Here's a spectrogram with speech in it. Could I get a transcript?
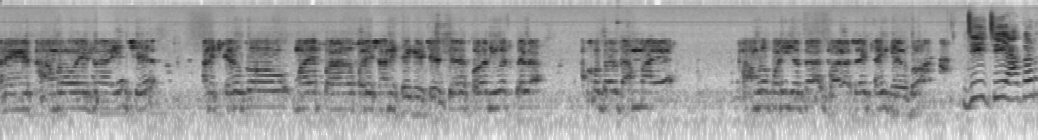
અને થાંભળાઓ એટલા એ છે અને ખેડૂતો માં પરેશાની થઈ ગઈ છે. અત્યારે થોડા દિવસ પહેલા આખોદર ગામમાં એ થાંભળો પડી જતા ધારાશાયી થઈ ગયો હતો. જી જી આગળ.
